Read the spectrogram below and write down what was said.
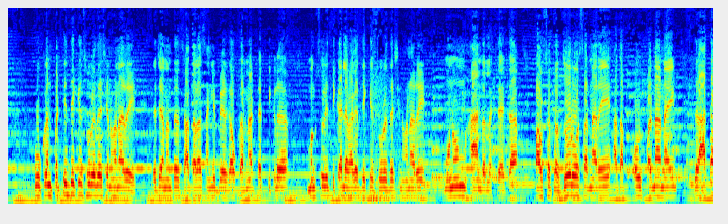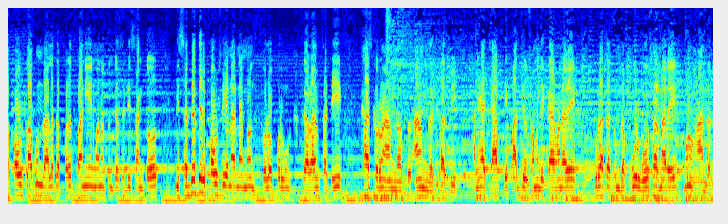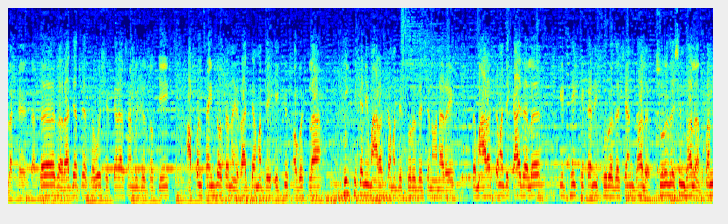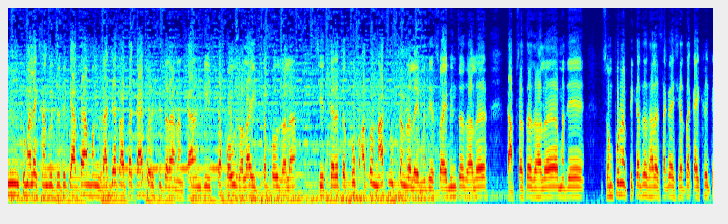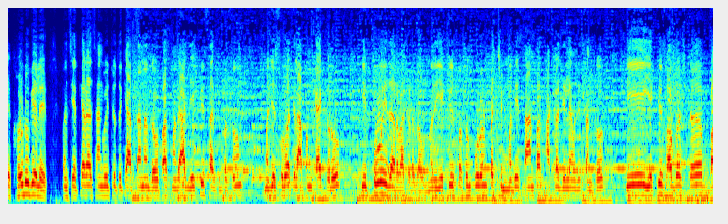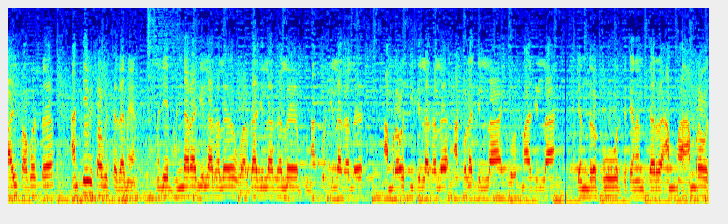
कोकण पट्टीत देखील सूर्यदर्शन होणार आहे. त्याच्यानंतर सातारा सांगली बेळगाव कर्नाटक तिकडं मंगसुळी तिकडल्या भागात देखील सूर्यदर्शन होणार आहे. म्हणून हा अंदाज लक्षात यायचा पावसाचा जोर ओसरणार आहे आता पाऊस पडणार नाही. जर आता पाऊस लागून झाला तर परत पाणी येईल म्हणून तुमच्यासाठी सांगतो की सध्या तरी पाऊस येणार नाही म्हणून कोल्हापूरकरांसाठी खास करून आनंद आनंदाची बातमी. आणि ह्या चार ते पाच दिवसामध्ये काय होणार आहे? पुराचा तुमचा पूर ओसरणार आहे म्हणून हा अंदाज लक्षात यायचा तर राज्यातल्या सर्व शेतकऱ्याला सांगू इच्छितो की आपण सांगितलं होतं नाही राज्यामध्ये एकवीस ऑगस्टला ठिकठिकाणी महाराष्ट्रामध्ये सूर्यदर्शन होणार आहे. तर महाराष्ट्रामध्ये काय झालं की ठिकठिकाणी सूर्यदर्शन झालं. सूर्यदर्शन झालं. पण तुम्हाला एक सांगू इच्छित की आता मग राज्यात आता काय परिस्थिती राहणार? कारण की इतका पाऊस झाला इतका पाऊस झाला. शेतकऱ्याचं खूप आता नुकसान झालंय. म्हणजे सोयाबीनचं झालं कापसाचं झालं म्हणजे संपूर्ण पिकाचं झालं. सगळ्या शेतात काही काही काही खरडू गेले. पण शेतकऱ्याला सांगू इच्छितो की आता ना जवळपास म्हणजे आज एकवीस तारखेपासून म्हणजे सुरुवातीला आपण काय करू? की पूर्व विदर्भाकडे जाऊन म्हणजे एकवीसपासून पूर्ण पश्चिममध्ये सहा पाच अकरा जिल्ह्यामध्ये सांगतो की एकवीस ऑगस्ट बावीस ऑगस्ट आणि तेवीस ऑगस्ट दरम्यान म्हणजे भंडारा जिल्हा झालं वर्धा जिल्हा झालं नागपूर जिल्हा झालं अमरावती जिल्हा झालं अकोला जिल्हा यवतमाळ जिल्हा चंद्रपूर त्याच्यानंतर अमरावती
